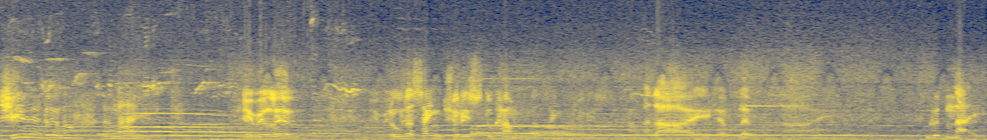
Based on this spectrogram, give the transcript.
Children of the night, you will live through the centuries to come, as I have lived. Good night.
